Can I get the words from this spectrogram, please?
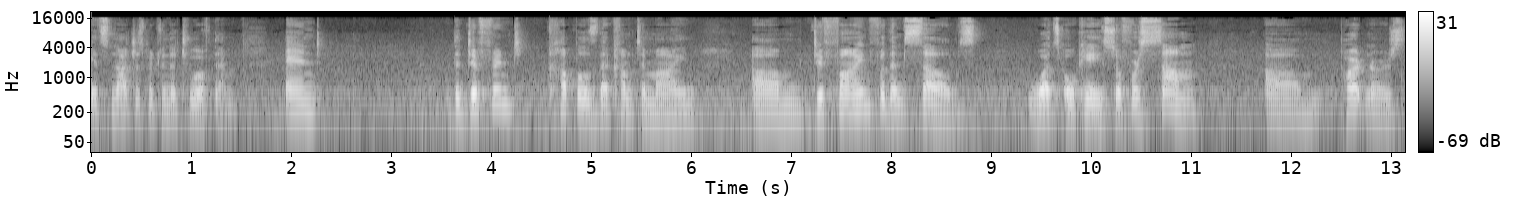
It's not just between the two of them. And the different couples that come to mind um, define for themselves what's okay. So for some um, partners,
